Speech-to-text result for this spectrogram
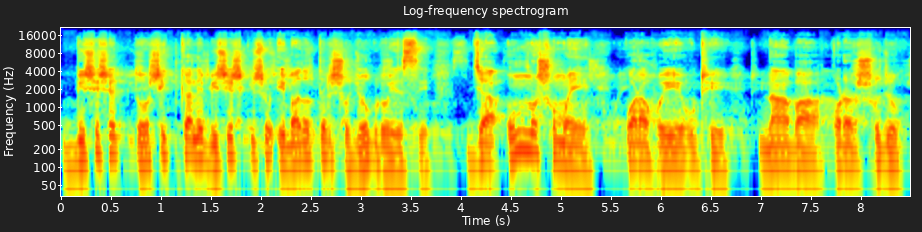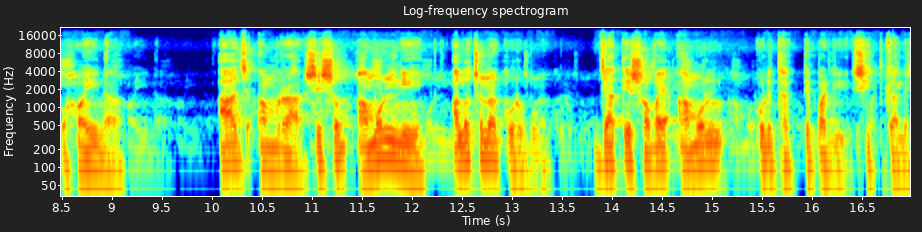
বিশেষত্ব, শীতকালে বিশেষ কিছু ইবাদতের সুযোগ রয়েছে, যা অন্য সময়ে করা হয়ে ওঠে না বা করার সুযোগ হয় না। আজ আমরা সেসব আমল নিয়ে আলোচনা করব। যাতে সবাই আমল করে থাকতে পারি শীতকালে।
